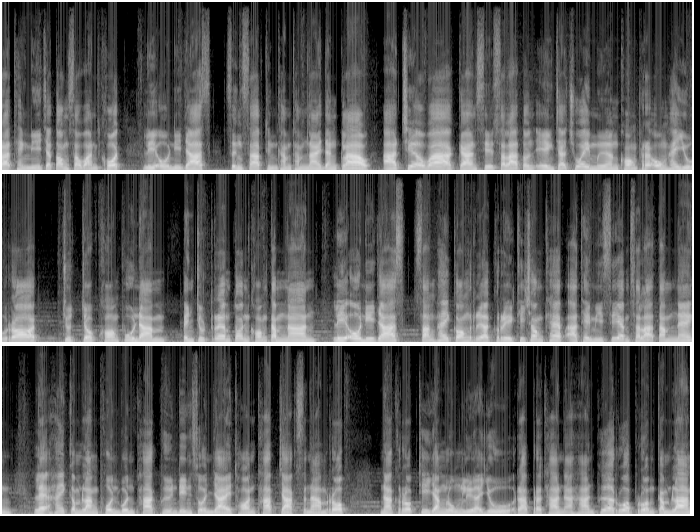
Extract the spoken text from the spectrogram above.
รัฐแห่งนี้จะต้องสวรรคตลีโอนิดัส ซึ่งทราบถึงคำทำนายดังกล่าว อาจเชื่อว่าการเสียสละตนเองจะช่วยเมืองของพระองค์ให้อยู่รอด จุดจบของผู้นำเป็นจุดเริ่มต้นของตำนานลีโอนิดัสสั่งให้กองเรือกรีกที่ช่องแคบอาร์เทมิเซียมสละตำแหน่ง และให้กำลังพลบนภาคพื้นดินส่วนใหญ่ถอนทัพจากสนามรบนักรบที่ยังหลงเหลืออยู่รับประทานอาหารเพื่อรวบรวมกำลัง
